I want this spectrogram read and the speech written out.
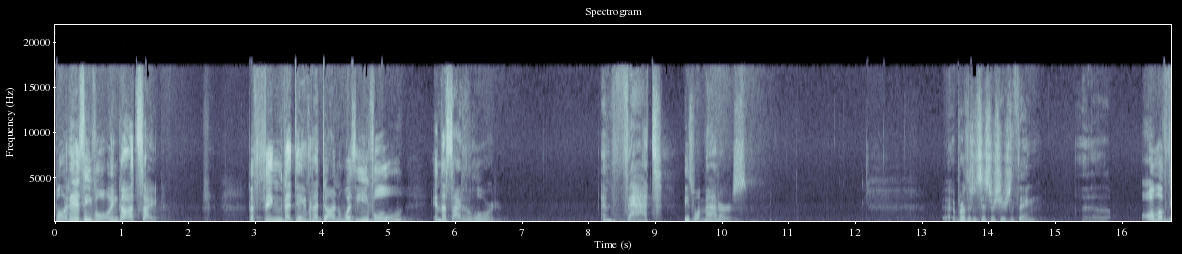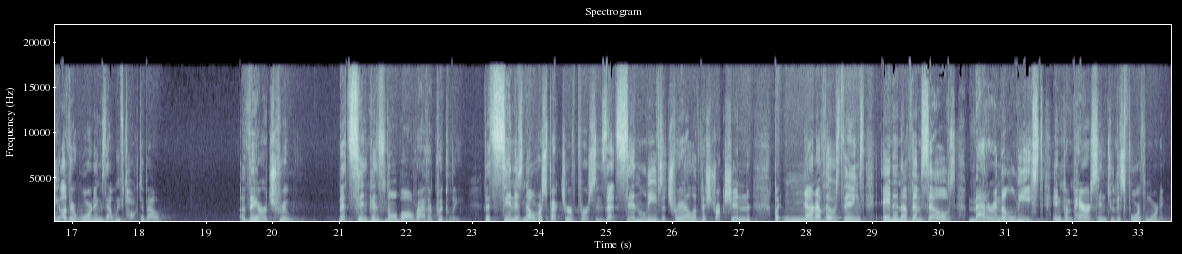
Well, it is evil in God's sight. The thing that David had done was evil in the sight of the Lord. And that is what matters. Uh, brothers and sisters, here's the thing uh, all of the other warnings that we've talked about, uh, they are true. That sin can snowball rather quickly that sin is no respecter of persons, that sin leaves a trail of destruction, but none of those things in and of themselves matter in the least in comparison to this fourth warning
